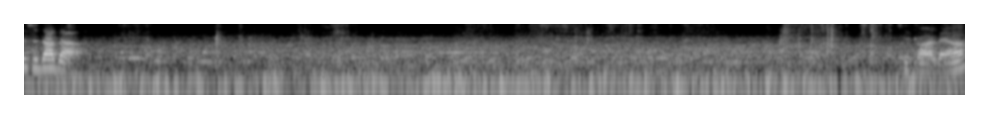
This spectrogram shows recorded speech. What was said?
Isidada. Carla.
